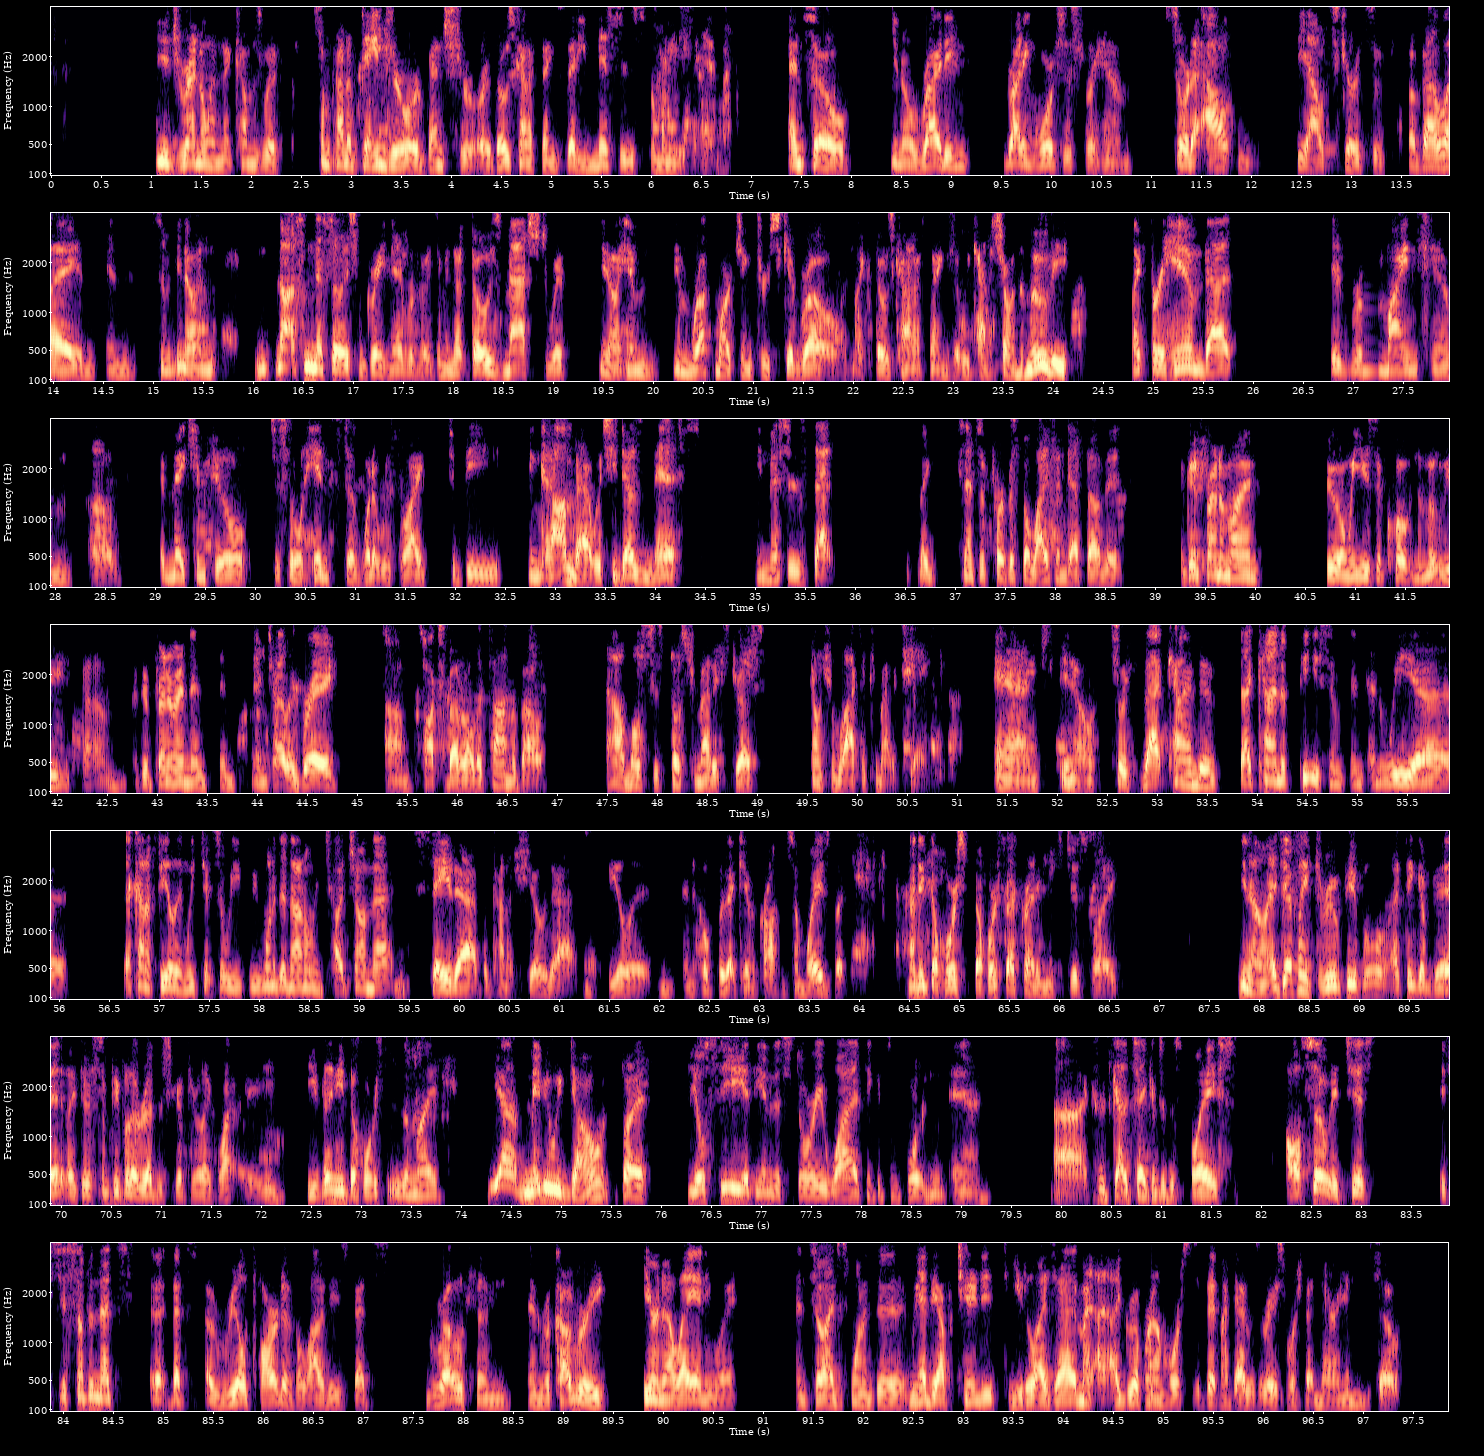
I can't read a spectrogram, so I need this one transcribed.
the adrenaline that comes with some kind of danger or adventure or those kind of things that he misses from when he was in. And so, you know, riding, riding horses for him sort of out in the outskirts of, of LA and, and some, you know, and not some necessarily some great neighborhoods. I mean, those matched with you know, him, him ruck marching through Skid Row and like those kind of things that we kind of show in the movie. Like for him, that it reminds him of, it makes him feel just little hints of what it was like to be in combat, which he does miss. He misses that like sense of purpose, the life and death of it. A good friend of mine who, and we use a quote in the movie, um, a good friend of mine in, in Tyler Grey, um, talks about it all the time about how most of post-traumatic stress comes from lack of traumatic stress. And, you know, so it's that kind of, that kind of piece. And, and, and we, uh, that kind of feeling we, t- so we, we wanted to not only touch on that and say that, but kind of show that and feel it. And, and hopefully that came across in some ways. But I think the horse, the horseback riding is just like, you know, it definitely threw people, I think a bit. Like there's some people that read the script, they're like, why, you really need the horses? I'm like, yeah, maybe we don't, but you'll see at the end of the story why I think it's important. And uh because uh, it's got to take them to this place. Also, it just it's just something that's uh, that's a real part of a lot of these vets' growth and and recovery here in LA anyway. And so I just wanted to. We had the opportunity to utilize that. My, I grew up around horses a bit. My dad was a racehorse veterinarian, and so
